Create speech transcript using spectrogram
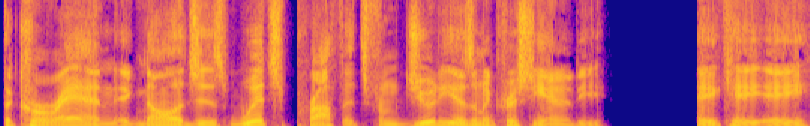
The Quran acknowledges which prophets from Judaism and Christianity, aka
